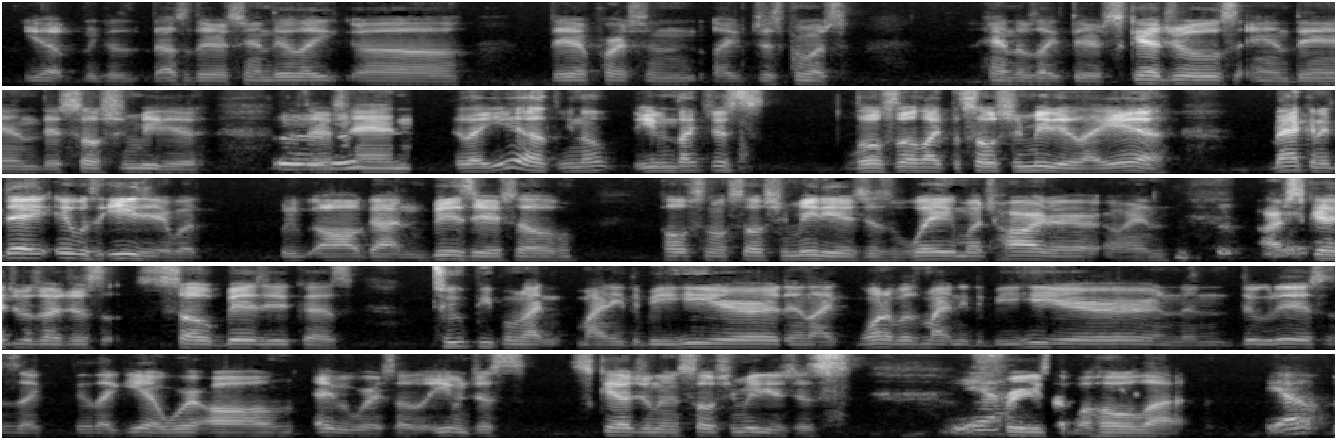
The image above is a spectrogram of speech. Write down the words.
yep because that's what they're saying they're like uh they're a person like just pretty much handles like their schedules and then their social media mm-hmm. they're saying like yeah you know even like just little stuff like the social media like yeah back in the day, it was easier, but we've all gotten busier. So posting on social media is just way much harder, and our schedules are just so busy because two people might might need to be here, then like one of us might need to be here, and then do this. It's like they're like, yeah, we're all everywhere. So even just scheduling social media is just yeah. frees up a whole lot. Yep.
